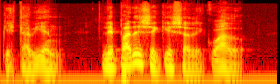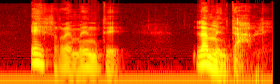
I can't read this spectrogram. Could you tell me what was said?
que está bien le parece que es adecuado, es realmente lamentable.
